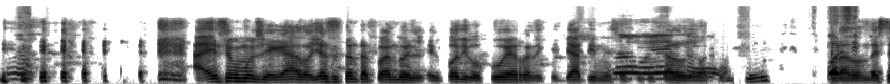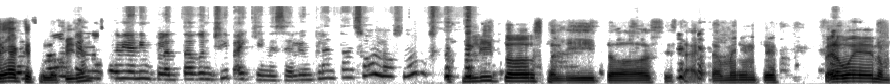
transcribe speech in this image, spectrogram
A eso hemos llegado, ya se están tatuando el, el código QR de que ya tiene No, certificado de vacunación. Por Para si donde sea que se lo pidan. no se habían implantado un chip, hay quienes se lo implantan solos, ¿no? Solitos, solitos, exactamente. Pero bueno,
